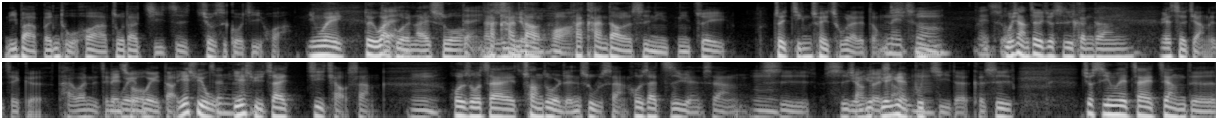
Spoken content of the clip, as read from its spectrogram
你把本土化做到极致就是国际化。因为对外国人来说，他看到他看到的是你你最最精粹出来的东西。没错，嗯、没错。我想这个就是刚刚 Esther 讲的这个台湾的这个味味道。也许也许在技巧上，嗯，或者说在创作人数上，或者在资源上是，是、嗯、是远远远不及的。嗯、可是就是因为在这样的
